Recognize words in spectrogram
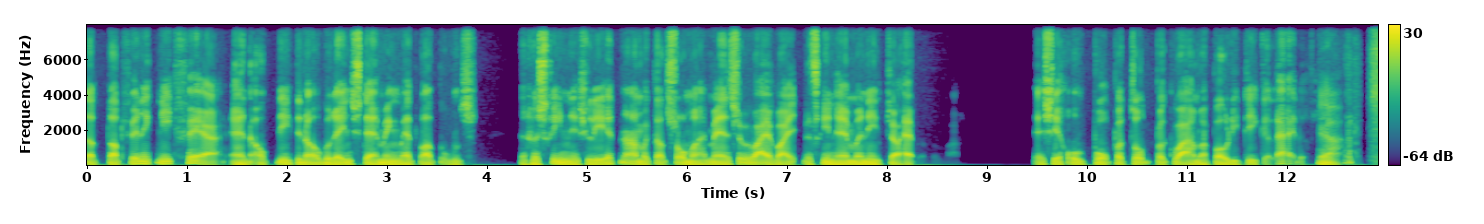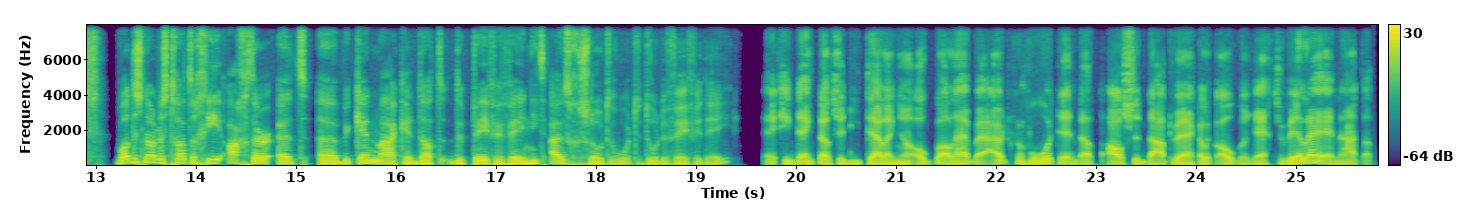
dat, dat vind ik niet fair. En ook niet in overeenstemming met wat ons de geschiedenis leert. Namelijk dat sommige mensen, waar wij het misschien helemaal niet zou hebben zich ontpoppen tot bekwame politieke leiders. Ja. Wat is nou de strategie achter het uh, bekendmaken dat de PVV niet uitgesloten wordt door de VVD? Ik denk dat ze die tellingen ook wel hebben uitgevoerd. En dat als ze daadwerkelijk over rechts willen, en nou, dat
